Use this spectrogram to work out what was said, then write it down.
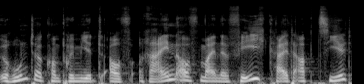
runterkomprimiert auf rein auf meine Fähigkeit abzielt,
